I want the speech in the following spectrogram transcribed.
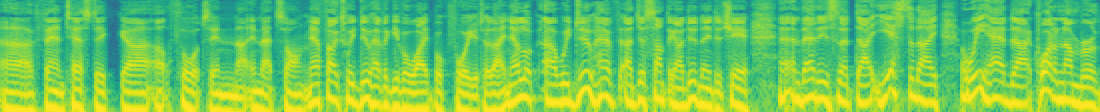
Uh, fantastic uh, thoughts in uh, in that song. Now, folks, we do have a giveaway book for you today. Now, look, uh, we do have just something I do need to share, and that is that yesterday we had quite a number of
